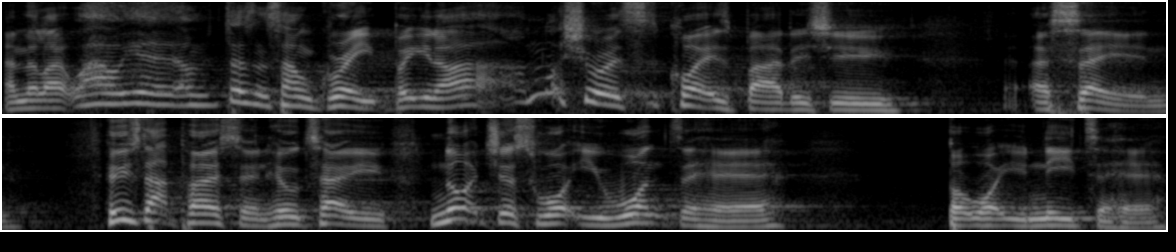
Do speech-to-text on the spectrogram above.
And they're like, well, yeah, um, it doesn't sound great, but, you know, I'm not sure it's quite as bad as you are saying. Who's that person who'll tell you not just what you want to hear, but what you need to hear?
